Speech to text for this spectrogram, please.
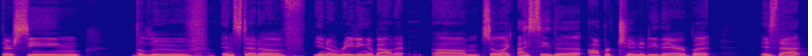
They're seeing the Louvre instead of, you know, reading about it. Um, so like I see the opportunity there, but is that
